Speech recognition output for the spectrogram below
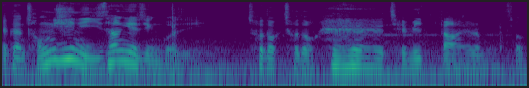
약간 정신이 이상해진 거지 처덕처덕 헤헤 재밌다 이러면서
